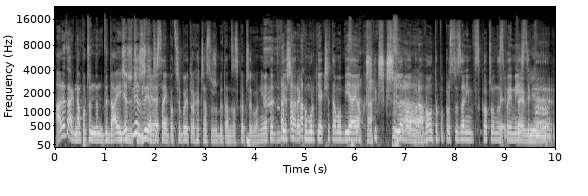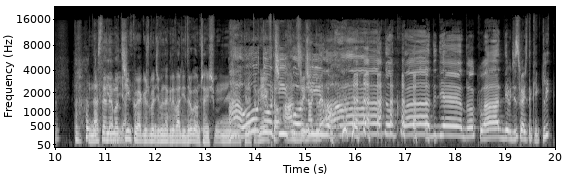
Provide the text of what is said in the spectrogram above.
Ale tak, na początku wydaje się, ja rzeczywiście... Wiesz, że ja czasami potrzebuję trochę czasu, żeby tam zaskoczyło, nie? Te dwie szare komórki, jak się tam obijają krz, krz, krz, lewą, prawą, to po prostu zanim wskoczą na swoje miejsce, pewnie w następnym odcinku, jak już będziemy nagrywali drugą część mm, a, o, to, to Andrzej chodziło. nagle... A, dokładnie, dokładnie. Będzie słychać taki klik.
